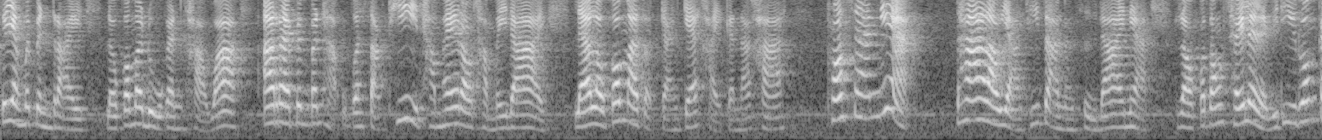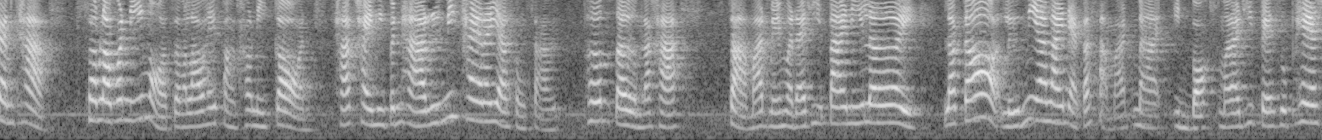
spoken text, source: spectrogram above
ก็ยังไม่เป็นไรเราก็มาดูกันค่ะว่าอะไรเป็นปัญหาอุปสรรคที่ทำให้เราทำไม่ได้ แล้วเราก็มาจัดการแก้ไขกันนะคะ เพราะฉะนั้นเนี่ยถ้าเราอยากที่จะอ่านหนังสือได้เนี่ย เราก็ต้องใช้หลาย ๆ วิธีร่วมกันค่ะสำหรับวันนี้หมอจะมาเล่าให้ฟังเท่านี้ก่อน ถ้าใครมีปัญหาหรือมีใครอะไรอยากสงสารเพิ่มเติมนะคะ สามารถเม้นต์มาได้ที่ใต้นี้เลย แล้วก็หรือมีอะไรเนี่ยก็สามารถมา inbox มาได้ที่ Facebook Page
